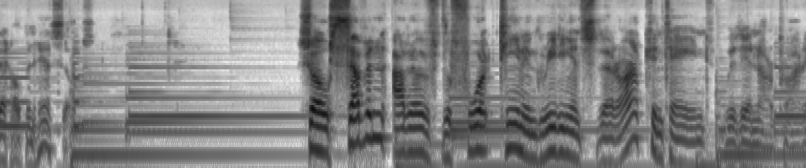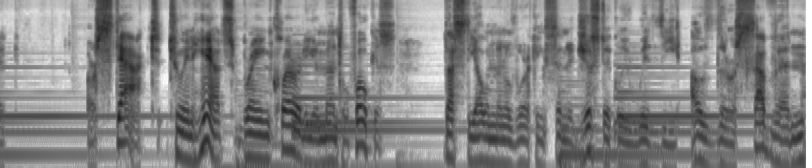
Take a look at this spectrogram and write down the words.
that help enhance those. So, seven out of the 14 ingredients that are contained within our product are stacked to enhance brain clarity and mental focus thus the element of working synergistically with the other seven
